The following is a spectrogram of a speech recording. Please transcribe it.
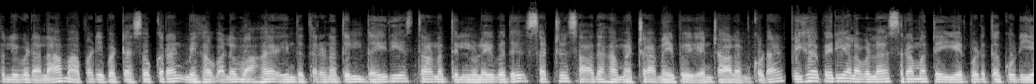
சொல்லிவிடலாம். அப்படிப்பட்ட சுக்கரன் மிக வலுவாக இந்த தருணத்தில் தைரியஸ்தானத்தில் நுழைவது சற்று சாதகமற்ற அமைப்பு என்றாலும் கூட மிக பெரிய அளவில் சிரமத்தை ஏற்படுத்தக்கூடிய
